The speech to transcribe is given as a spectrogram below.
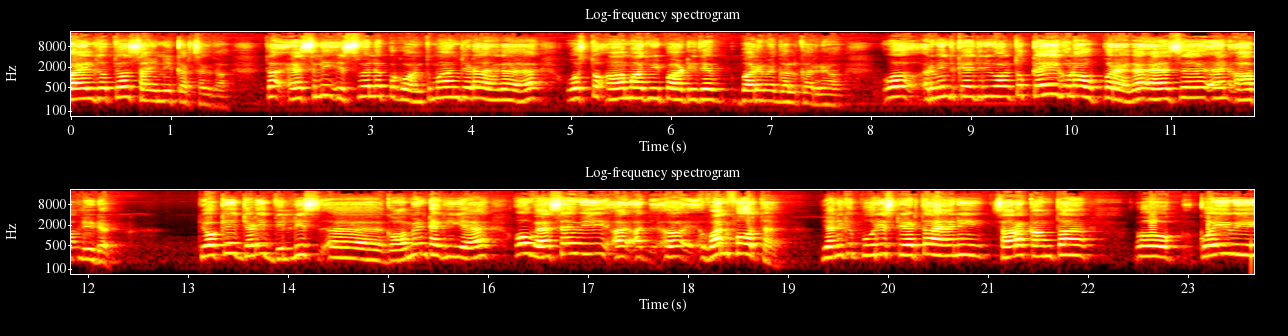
ਫਾਈਲ ਦੇ ਉੱਤੇ ਉਹ ਸਾਈਨ ਨਹੀਂ ਕਰ ਸਕਦਾ। ਤਾਂ ਇਸ ਲਈ ਇਸ ਵੇਲੇ ਭਗਵੰਤ ਮਾਨ ਜਿਹੜਾ ਹੈਗਾ ਹੈ, ਉਸ ਤੋਂ ਆਮ ਆਦਮੀ ਪਾਰਟੀ ਦੇ ਬਾਰੇ ਮੈਂ ਗੱਲ ਕਰ ਰਿਹਾ। ਉਹ ਅਰਵਿੰਦ ਕੇਜਰੀਵਾਲ ਤੋਂ ਕਈ ਗੁਣਾ ਉੱਪਰ ਹੈਗਾ ਐਜ਼ ਐਨ ਆਪ ਲੀਡਰ। ਕਿਉਂਕਿ ਜਿਹੜੀ ਦਿੱਲੀ ਗਵਰਨਮੈਂਟ ਹੈਗੀ ਹੈ, ਉਹ ਵੈਸੇ ਵੀ 1/4 ਹੈ। ਯਾਨੀ ਕਿ ਪੂਰੀ ਸਟੇਟ ਤਾਂ ਹੈ ਨਹੀਂ, ਸਾਰਾ ਕੰਮ ਤਾਂ ਉਹ ਕੋਈ ਵੀ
